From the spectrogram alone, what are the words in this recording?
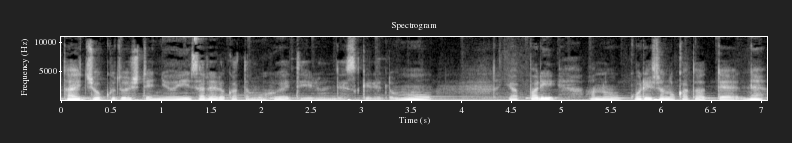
体調崩して入院される方も増えているんですけれどもやっぱりあの高齢者の方ってね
